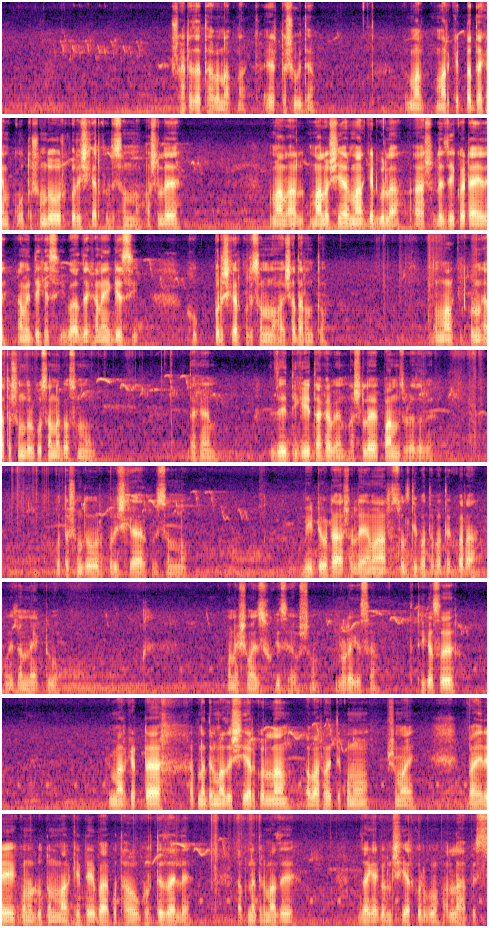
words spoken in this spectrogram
হাঁটে যেতে হবে না আপনাকে, এর একটা সুবিধা। মার- মার্কেটটা দেখেন কত সুন্দর পরিষ্কার, পরিচ্ছন্ন। আসলে মাল- মালয়েশিয়ার মার্কেটগুলা আসলে যে কয়টায় আমি দেখেছি বা যেখানে গেছি, খুব পরিষ্কার, পরিচ্ছন্ন হয় সাধারণত। মার্কেটগুলো এত সুন্দর গোছানো গোছানো। দেখেন, যেই দিকেই তাকাবেন, আসলে পান জুড়ে যাবে। কত সুন্দর, পরিষ্কার, পরিচ্ছন্ন। ভিডিওটা আসলে আমার চলতি পথে পথে করা, ওই জন্য একটু অনেক সময় ঝুঁকিছে অবশ্য, লড়ে গেছে। ঠিক আছে মার্কেটটা আপনাদের মাঝে শেয়ার করলাম, আবার হয়তো কোনো সময় বাইরে কোনো নতুন মার্কেটে বা কোথাও ঘুরতে যাইলে আপনাদের মাঝে জায়গাগুলো শেয়ার করব। আল্লাহ হাফিজ।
